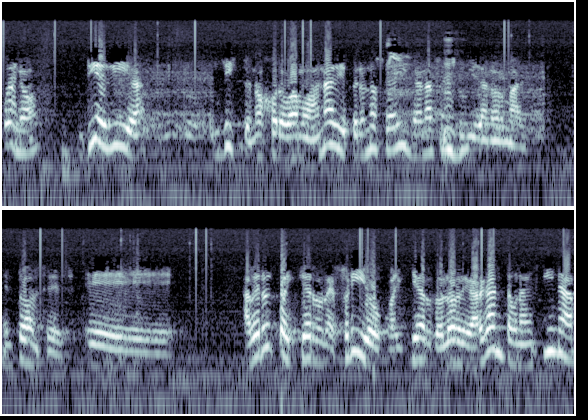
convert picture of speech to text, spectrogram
bueno, 10 días, listo, no jorobamos a nadie, pero no se aíslan, hacen su vida normal. Entonces, eh, a ver, cualquier resfrío, cualquier dolor de garganta, una angina,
